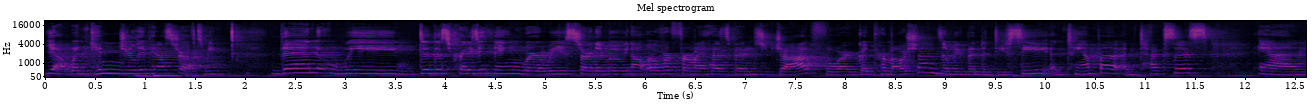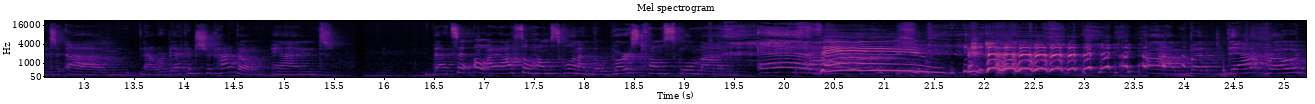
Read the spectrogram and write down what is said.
yeah, when Kim, Julie passed her off to me. Then we did this crazy thing where we started moving all over for my husband's job for good promotions, and we've been to DC and Tampa and Texas, and um, now we're back in Chicago, and that's it. Oh, I also homeschool, and I'm the worst homeschool mom ever. Same. Um, but that road,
